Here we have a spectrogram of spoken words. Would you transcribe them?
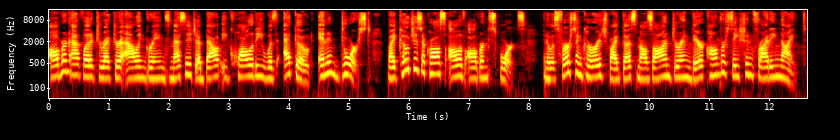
Auburn Athletic Director Allen Greene's message about equality was echoed and endorsed by coaches across all of Auburn sports, and it was first encouraged by Gus Malzahn during their conversation Friday night.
